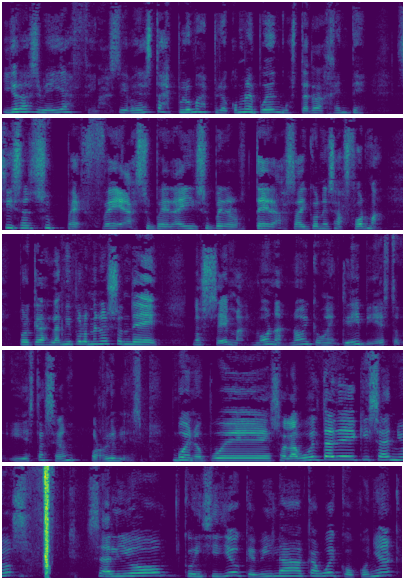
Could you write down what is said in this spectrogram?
Y yo las veía feas. Digo, estas plumas, pero ¿cómo le pueden gustar a la gente? Si son súper feas, súper ahí, súper horteras, ahí con esa forma. Porque las Lamy por lo menos son de, no sé, más monas, ¿no? Y con el clip y esto. Y estas sean horribles. Bueno, pues a la vuelta de X años salió, coincidió que vi la Cahueco Coñac,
